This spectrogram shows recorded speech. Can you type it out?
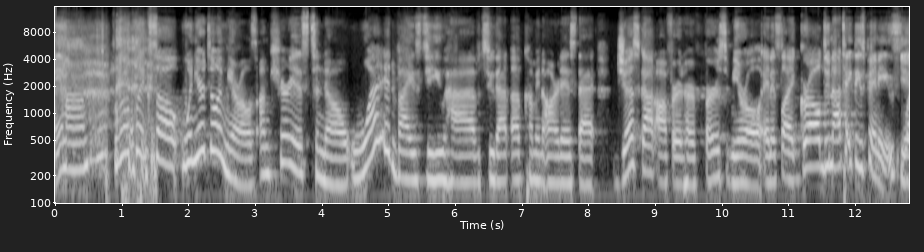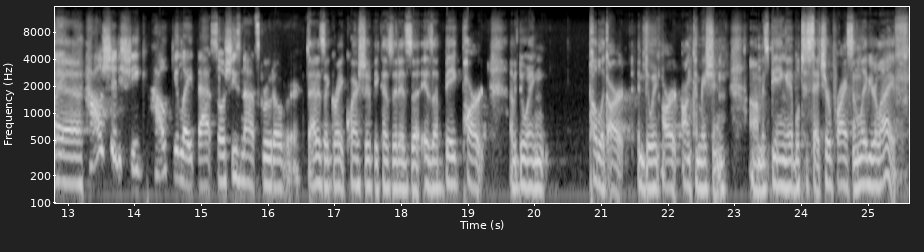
Hey, mom. Real quick, so when you're doing murals, I'm curious to know what advice do you have to that upcoming artist that just got offered her first mural and it's like, girl, do not take these pennies. Yeah. Like, how should she calculate that so she's not screwed over? That is a great question because it is a is a big part of doing public art and doing art on commission um, is being able to set your price and live your life.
